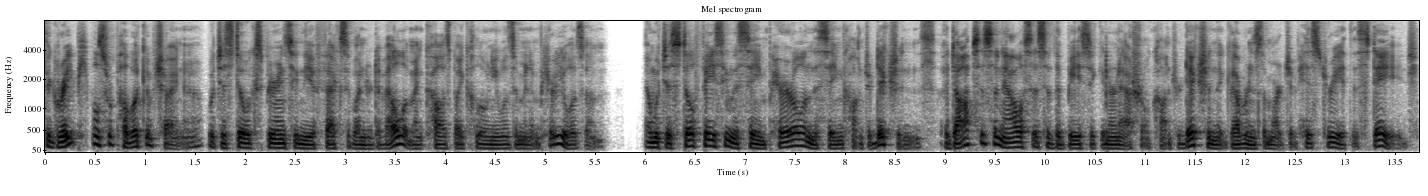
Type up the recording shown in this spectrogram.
The Great People's Republic of China, which is still experiencing the effects of underdevelopment caused by colonialism and imperialism, and which is still facing the same peril and the same contradictions, adopts this analysis of the basic international contradiction that governs the march of history at this stage,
